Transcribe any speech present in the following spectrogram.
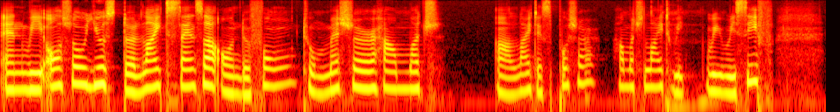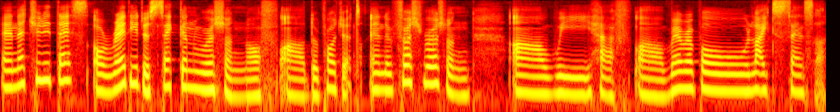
And we also use the light sensor on the phone to measure how much uh, light exposure, how much light we, we receive. And actually, that's already the second version of uh, the project. And the first version, uh, we have a wearable light sensor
